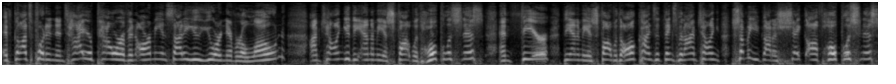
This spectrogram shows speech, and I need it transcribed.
If God's put an entire power of an army inside of you, you are never alone. I'm telling you, the enemy has fought with hopelessness and fear. The enemy has fought with all kinds of things. But I'm telling you, some of you got to shake off hopelessness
